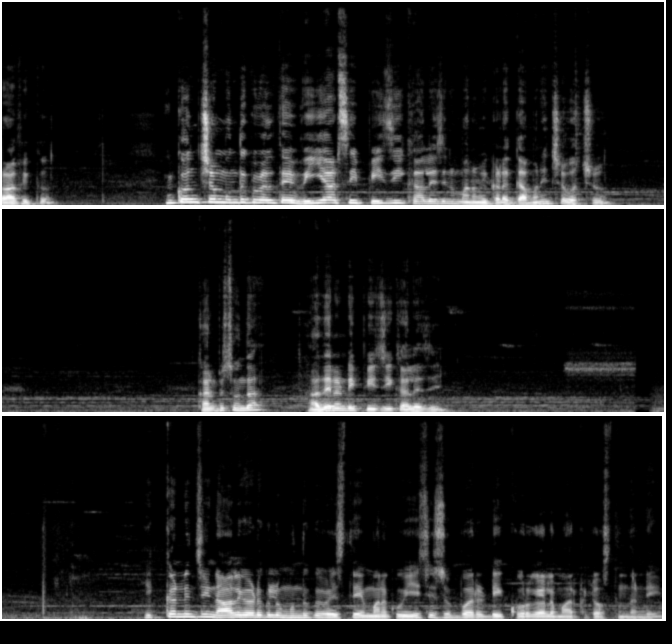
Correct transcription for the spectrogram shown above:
ట్రాఫిక్ ఇంకొంచెం ముందుకు వెళ్తే విఆర్సి పీజీ కాలేజీని మనం ఇక్కడ గమనించవచ్చు. కనిపిస్తుందా? అదేనండి పీజీ కాలేజీ ఇక్కడి నుంచి నాలుగు అడుగులు ముందుకు వేస్తే మనకు ఏసీ సుబ్బారెడ్డి కూరగాయల మార్కెట్ వస్తుందండి.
